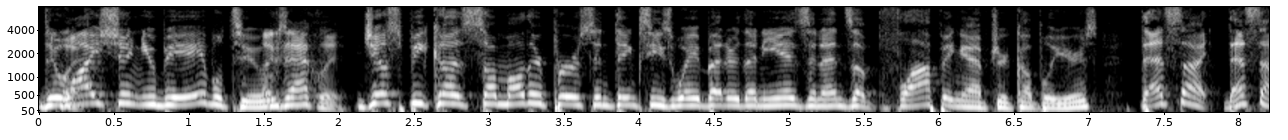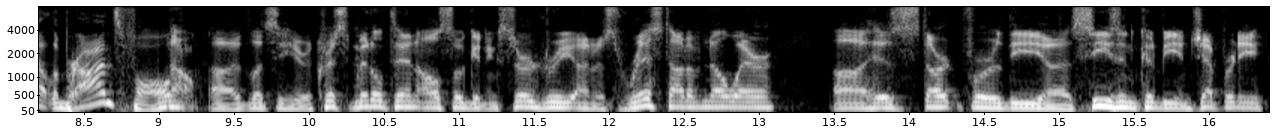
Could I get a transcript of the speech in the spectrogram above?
Do why it. shouldn't you be able to? Exactly. Just because some other person thinks he's way better than he is and ends up flopping after a couple of years, that's not that's not LeBron's fault. No. Uh, let's see here. Khris Middleton also getting surgery on his wrist out of nowhere. Uh, his start for the uh, season could be in jeopardy.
